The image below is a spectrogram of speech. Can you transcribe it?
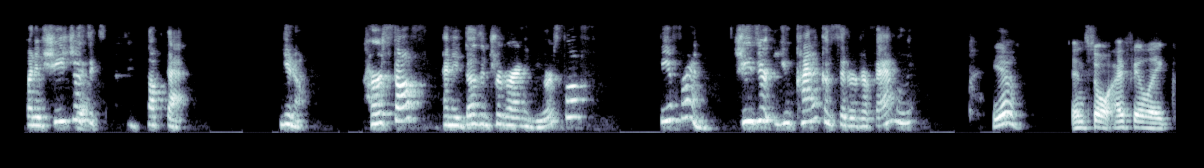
But if she's just yeah. expressing stuff that, you know, her stuff and it doesn't trigger any of your stuff, be a friend. She's your you kind of considered her family. Yeah. And so I feel like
